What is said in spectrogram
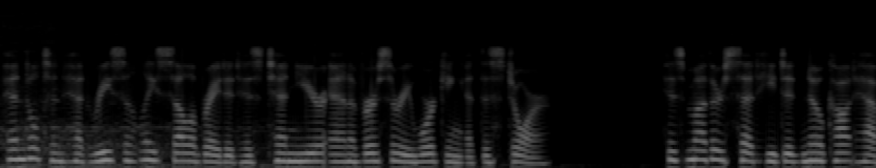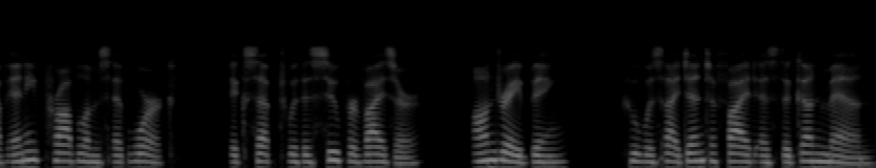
Pendleton had recently celebrated his 10-year anniversary working at the store. His mother said he did no caught have any problems at work, except with a supervisor, Andre Bing, who was identified as the gunman.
